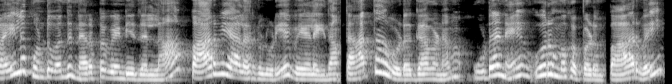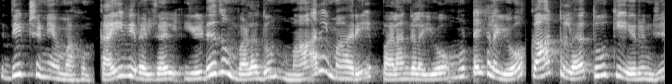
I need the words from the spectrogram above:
பையில கொண்டு வந்து நிரப்ப வேண்டியதெல்லாம் பார்வையாளர்களுடைய வேலைதான். தாத்தாவோட கவனம் உடனே ஒருமுகப்படும். பார்வை தீட்சண்யமாகும். கைவிரல்கள் இடதும் வலதும் மாறி மாறி பழங்களையோ முட்டைகளையோ காற்றுல தூக்கி எரிஞ்சு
